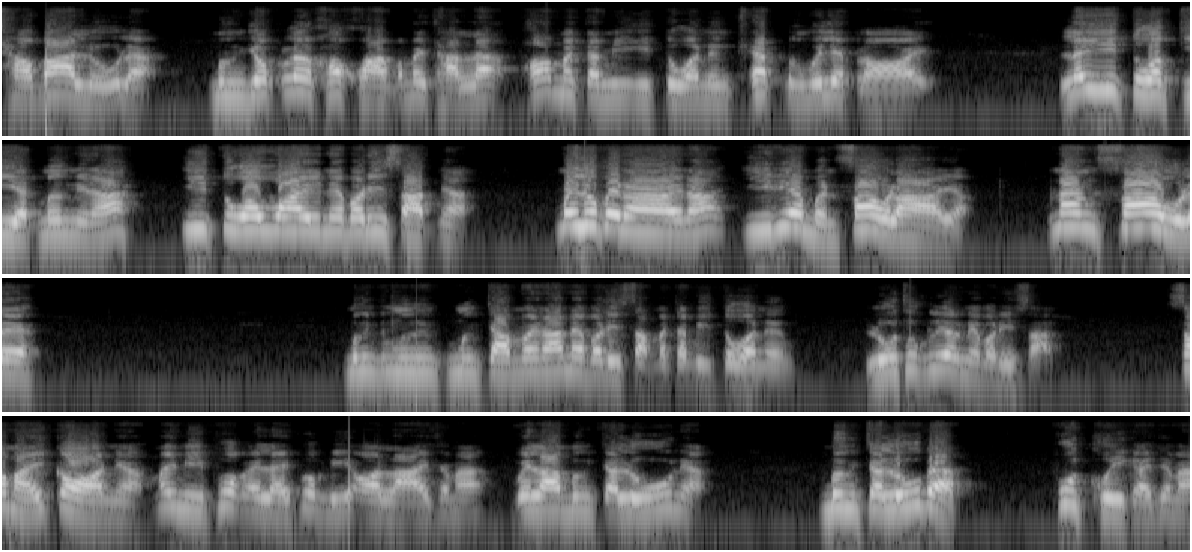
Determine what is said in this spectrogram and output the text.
ชาวบ้านรู้แล้ว มึงยกเลิกข้อความก็ไม่ทันแล้ว เพราะมันจะมีอีตัวหนึ่งแคปมึงไว้เรียบร้อย และอีตัวเกียดมึงนี่นะอีตัวไวในบริษัทเนี่ย ไม่รู้เป็นอะไรนะอีเนี่ยเหมือนเฝ้าลายอะ นั่งเฝ้าเลย มึงมึงมึงจำไว้นะในบริษัทมันจะมีตัวหนึ่งรู้ทุกเรื่องในบริษัท สมัยก่อนเนี่ยไม่มีพวกอะไรพวกนี้ออนไลน์ใช่ไหมเวลามึงจะรู้เนี่ย มึงจะรู้แบบพูดคุยกันใช่ไหม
